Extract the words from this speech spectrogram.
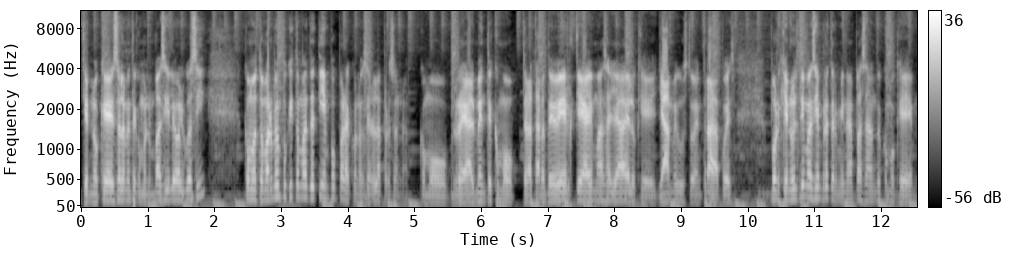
que no quede solamente como en un vacile o algo así, como tomarme un poquito más de tiempo para conocer a la persona, como realmente como tratar de ver qué hay más allá de lo que ya me gustó de entrada, pues, porque en última siempre termina pasando como que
